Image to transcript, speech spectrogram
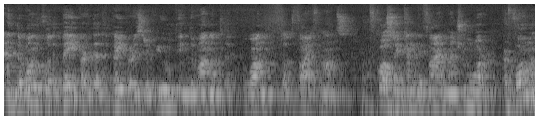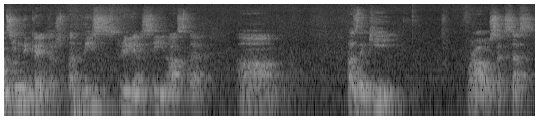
and the one for the paper, that the paper is reviewed in the one of the 1.5 months. Of course, we can define much more performance indicators, but these three I see as the, uh, as the key for our success.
